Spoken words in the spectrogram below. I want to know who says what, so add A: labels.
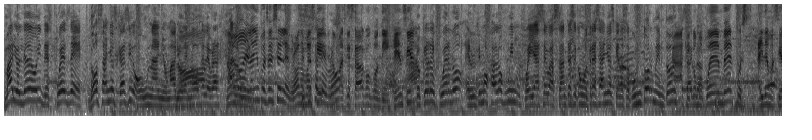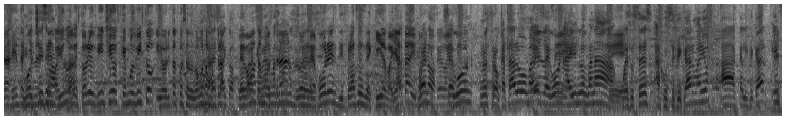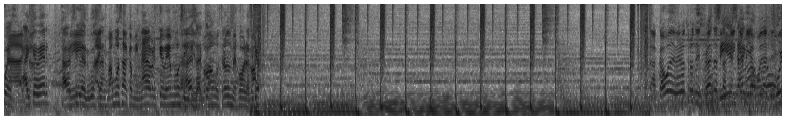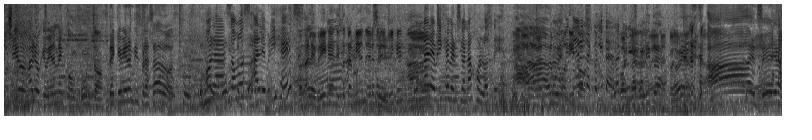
A: Mario, el día de hoy, después de dos años casi o un año, Mario, de no celebrar
B: No,
A: Halloween.
B: el año pasado se celebró,
A: ¿Sí se
B: nomás, que,
A: celebró?
B: nomás que estaba con contingencia.
A: Lo que recuerdo, el último Halloween fue ya hace bastante, hace como tres años, que nos tocó un tormentón.
B: Así
A: Exacto.
B: como pueden ver, pues hay demasiada gente aquí en el
A: Muchísima.
B: centro. Hay unos vestuarios bien chidos que hemos visto y ahorita pues se los vamos a
A: Ah,
B: mostrar.
A: exacto.
B: Les vamos
A: que
B: a mostrar los mejores disfraces de aquí de Vallarta y para que
A: Bueno, según
B: viendo.
A: nuestro catálogo, Mario,
B: Bueno,
A: según
B: sí.
A: ahí los van a,
B: Sí.
A: pues ustedes a justificar, Mario, a calificar y pues hay que ver, a ver
B: Sí,
A: si les
B: ahí
A: gustan.
B: vamos a caminar a ver qué vemos y-
A: Ajá,
B: y, les vamos a mostrar los mejores. Acabo de ver otros disfraces
A: Sí,
B: también que me llamó la atención.
A: Muy chidos, Mario, que vienen en conjunto. ¿De qué vienen disfrazados?
C: Hola, somos alebrijes.
B: Son alebrijes y tú también eres
A: Sí.
B: alebrije.
C: Un alebrije versión ajolote.
B: Ah, está muy bonito.
C: La colita, la colita.
A: La colita.
B: La colita.
A: Ah, ¿en serio?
